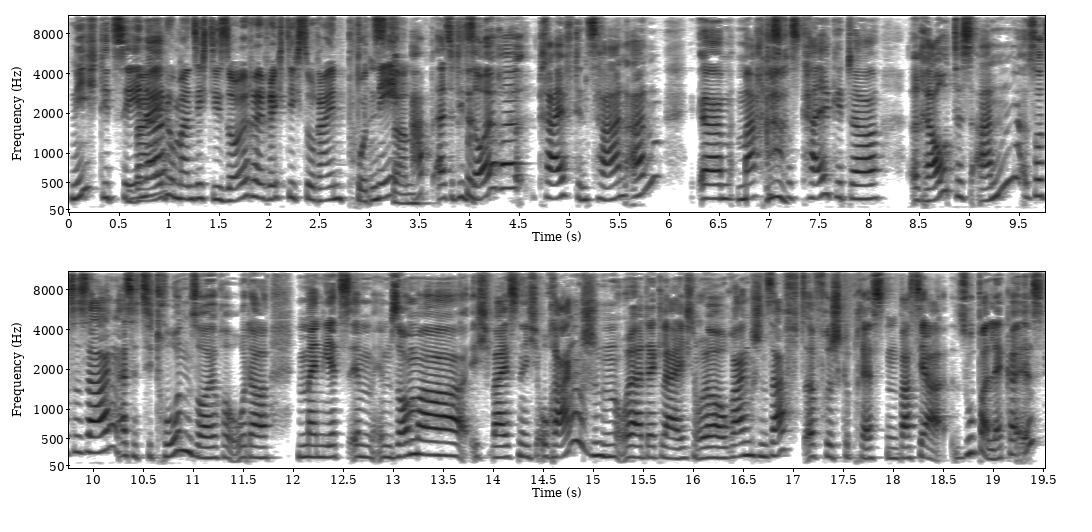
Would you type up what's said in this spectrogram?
nicht die Zähne. Weil du man sich die Säure richtig so reinputzt. Nee, dann. ab, also die Säure greift den Zahn an, ähm, macht das ah. Kristallgitter raut es an, sozusagen, also Zitronensäure oder wenn man jetzt im, im Sommer, ich weiß nicht, Orangen oder dergleichen oder Orangensaft äh, frisch gepressten, was ja super lecker ist.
